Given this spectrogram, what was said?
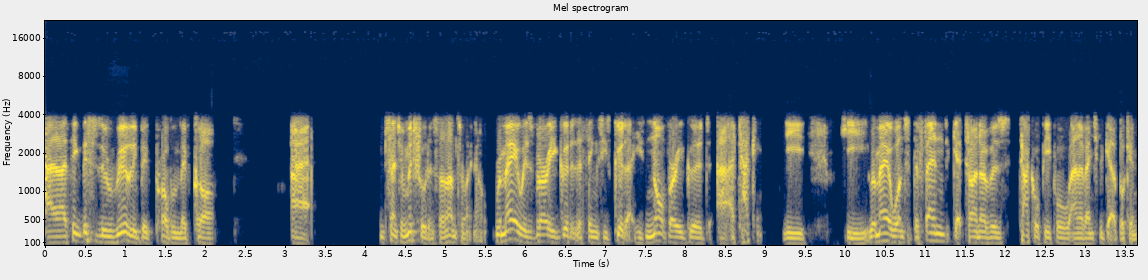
And I think this is a really big problem they've got at central midfield in Southampton right now. Romeu is very good at the things he's good at. He's not very good at attacking. He he Romeu wants to defend, get turnovers, tackle people, and eventually get a booking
